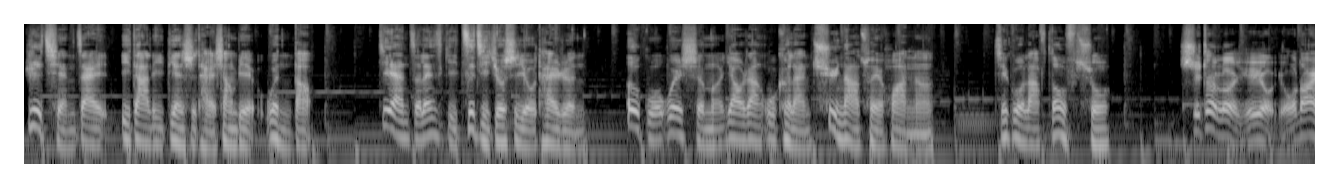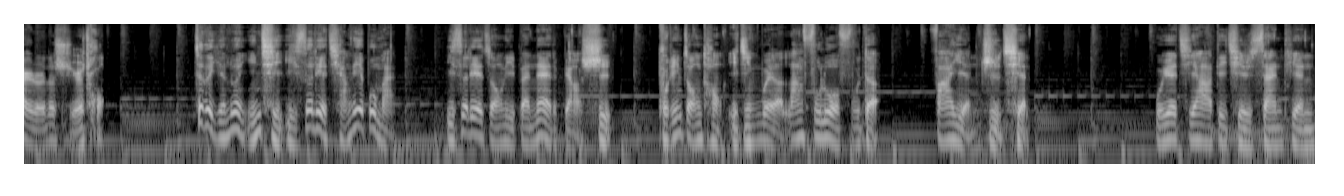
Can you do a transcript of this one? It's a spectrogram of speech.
日前在意大利电视台上边问道：“既然泽连斯基自己就是犹太人。”俄国为什么要让乌克兰去纳粹化呢？结果拉夫洛夫说，希特勒也有犹太人的血统。这个言论引起以色列强烈不满。以色列总理 Bennett 表示，普京总统已经为了拉夫洛夫的发言致歉。五月七号第七十三天，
